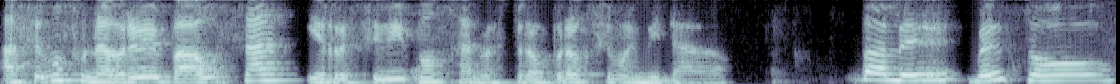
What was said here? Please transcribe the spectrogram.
Hacemos una breve pausa y recibimos a nuestro próximo invitado. Dale, beso.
